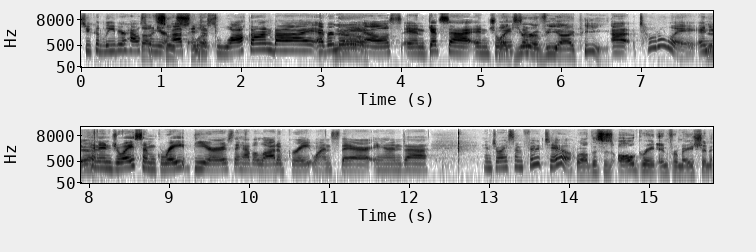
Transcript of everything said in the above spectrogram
so you could leave your house when you're so up and just walk on by everybody Yeah. else and get sat enjoy like some you're a VIP. uh, totally and you can enjoy some great beers they have a lot of great ones there and uh, enjoy some food too Well, this is all great information.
